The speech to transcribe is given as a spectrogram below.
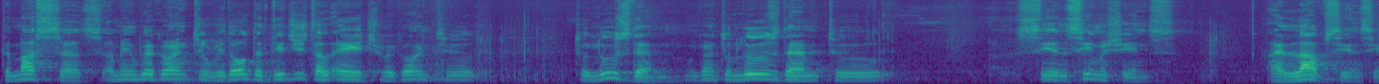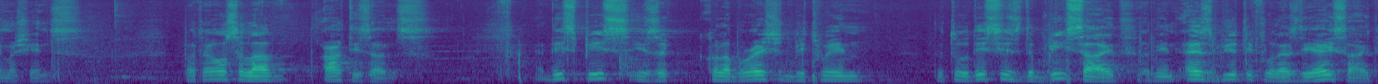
the mustards. I mean, we're going to, with all the digital age, we're going to, to lose them. We're going to lose them to CNC machines. I love CNC machines, but I also love artisans. This piece is a collaboration between the two. This is the B side, I mean, as beautiful as the A side.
